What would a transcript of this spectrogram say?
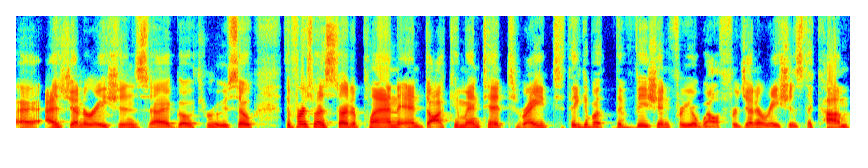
uh, as generations uh, go through. So the first one is start a plan and document it, right? Think about the vision for your wealth for generations to come.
